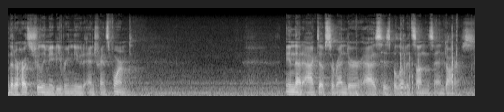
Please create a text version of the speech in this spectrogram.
That our hearts truly may be renewed and transformed in that act of surrender as his beloved sons and daughters.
